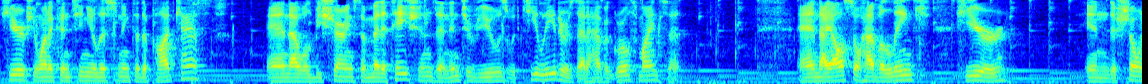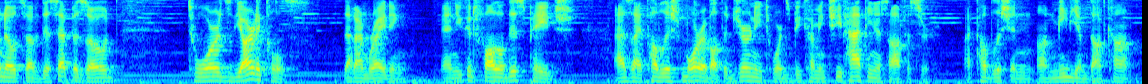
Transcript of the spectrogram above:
here if you want to continue listening to the podcast. And I will be sharing some meditations and interviews with key leaders that have a growth mindset. And I also have a link here in the show notes of this episode towards the articles that I'm writing. And you could follow this page as I publish more about the journey towards becoming Chief Happiness Officer. I publish in, on medium.com.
